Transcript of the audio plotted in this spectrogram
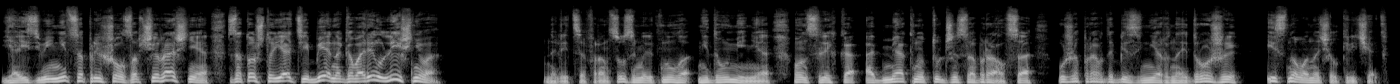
Я извиниться пришел за вчерашнее, за то, что я тебе наговорил лишнего». На лице француза мелькнуло недоумение. Он слегка обмяк, тут же собрался, уже, правда, без нервной дрожи, и снова начал кричать.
